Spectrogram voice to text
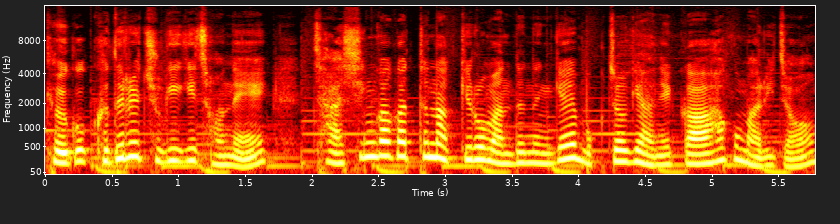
결국 그들을 죽이기 전에 자신과 같은 악기로 만드는 게 목적이 아닐까 하고 말이죠.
